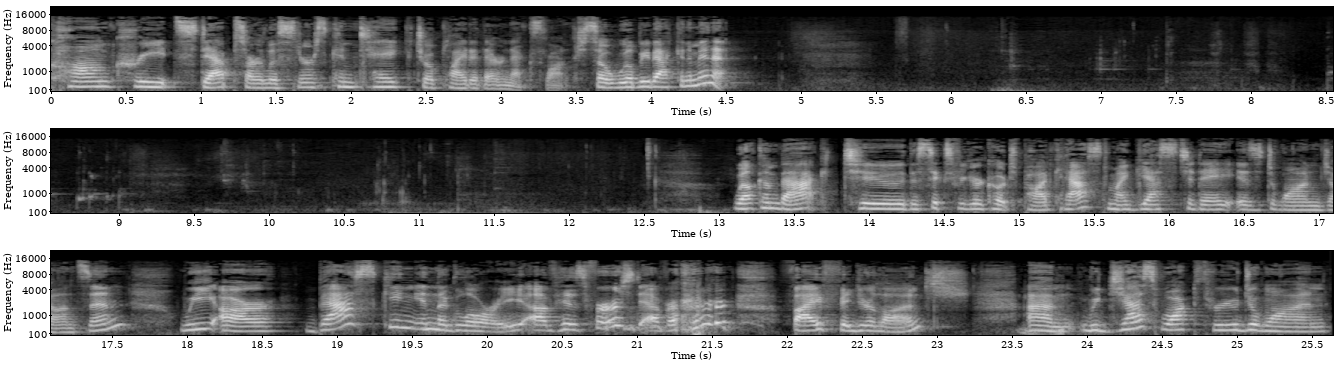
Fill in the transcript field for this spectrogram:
concrete steps our listeners can take to apply to their next launch. So, we'll be back in a minute. Welcome back to the Six Figure Coach podcast. My guest today is DaJuan Johnson. We are basking in the glory of his first ever five figure launch. Um, we just walked through DaJuan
